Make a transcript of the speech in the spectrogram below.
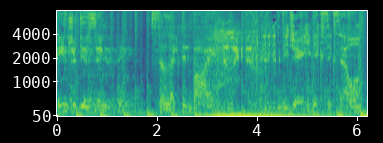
Introducing Selected by Selected DJ XXL.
